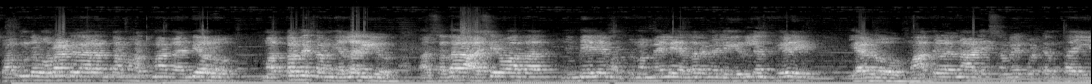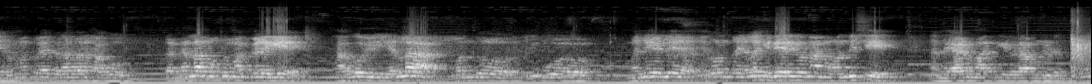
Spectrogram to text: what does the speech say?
ಸ್ವಾತಂತ್ರ್ಯ ಹೋರಾಟಗಾರ ಅಂತ ಮಹಾತ್ಮ ಗಾಂಧಿ ಅವರು ಮತ್ತೊಮ್ಮೆ ತಮ್ಗೆಲ್ಲರಿಗೂ ಆ ಸದಾ ಆಶೀರ್ವಾದ ನಿಮ್ಮ ಮೇಲೆ ಮತ್ತು ನಮ್ಮ ಮೇಲೆ ಎಲ್ಲರ ಮೇಲೆ ಇರಲಿ ಅಂತ ಹೇಳಿ ಎರಡು ಮಾತುಗಳನ್ನ ಆಡಿ ಸಮಯ ಕೊಟ್ಟಂತ ಈ ಹನುಮಂತರಾಯ ಬಿರಾದರ್ ಹಾಗೂ ತನ್ನೆಲ್ಲ ಮುದ್ದು ಮಕ್ಕಳಿಗೆ ಹಾಗೂ ಈ ಎಲ್ಲ ಒಂದು ಮನೆಯಲ್ಲಿ ಇರುವಂತ ಎಲ್ಲ ಹಿರಿಯರಿಗೂ ನಾನು ವಂದಿಸಿ ನನ್ನ ಎರಡು ಮಾತಿಗೆ ವಿರಾಮ ನೀಡುತ್ತೇನೆ.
